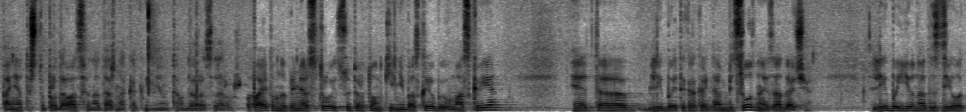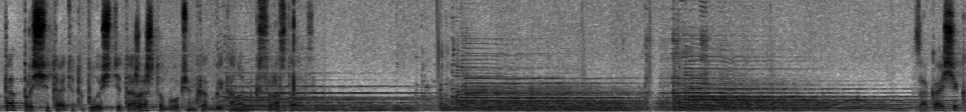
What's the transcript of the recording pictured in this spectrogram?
Понятно, что продаваться она должна как минимум там, в два раза дороже. Поэтому, например, строить супертонкие небоскребы в Москве, это либо это какая-то амбициозная задача, либо ее надо сделать так, просчитать эту площадь этажа, чтобы, в общем, как бы экономика срасталась. Заказчик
